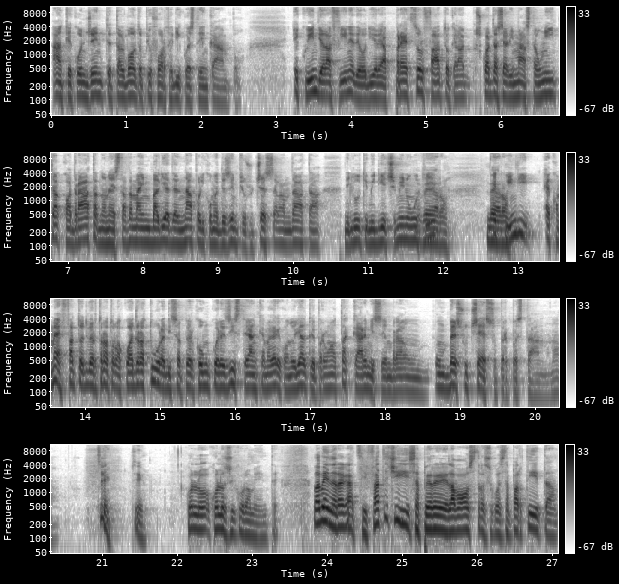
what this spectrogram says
anche con gente talvolta più forte di queste in campo e quindi alla fine devo dire apprezzo il fatto che la squadra sia rimasta unita, quadrata, non è stata mai in balia del Napoli come ad esempio successe all'andata negli ultimi dieci minuti. È vero. Vero. E quindi, ecco, a me il fatto di aver trovato la quadratura, di saper comunque resistere anche magari quando gli altri provano ad attaccare, mi sembra un, un bel successo per quest'anno, no? Sì, sì, quello, quello, sicuramente. Va bene ragazzi, fateci sapere la vostra su questa partita,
